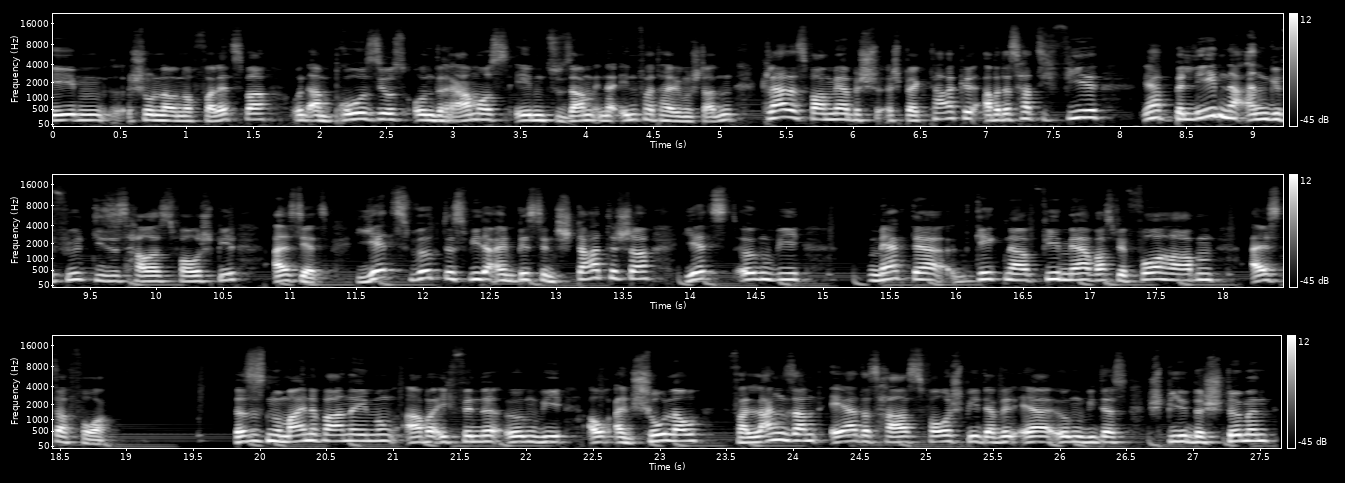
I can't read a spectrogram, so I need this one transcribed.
eben schon noch verletzt war und Ambrosius und Ramos eben zusammen in der Innenverteidigung standen. Klar, das war mehr Spektakel, aber das hat sich viel ja, belebender angefühlt, dieses HSV-Spiel, als jetzt. Jetzt wirkt es wieder ein bisschen statischer, jetzt irgendwie merkt der Gegner viel mehr, was wir vorhaben, als davor. Das ist nur meine Wahrnehmung, aber ich finde irgendwie auch ein Scholau verlangsamt er das HSV-Spiel, da will er irgendwie das Spiel bestimmen.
